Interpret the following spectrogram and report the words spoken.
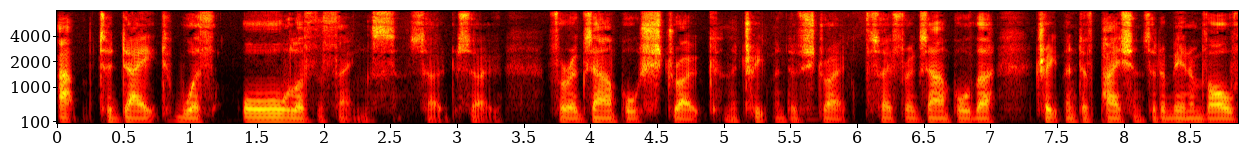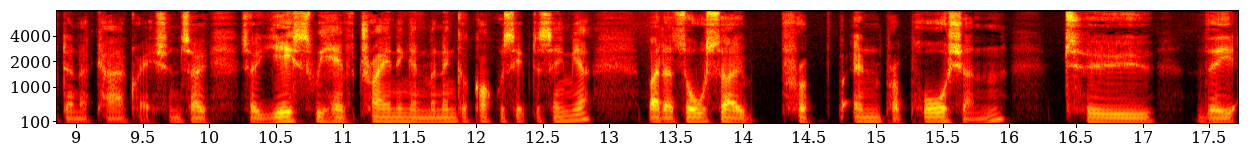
up to date with all of the things. So, so for example, stroke, the treatment of stroke. So, for example, the treatment of patients that have been involved in a car crash. And so, so yes, we have training in meningococcal septicemia, but it's also pro- in proportion to the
